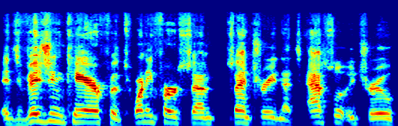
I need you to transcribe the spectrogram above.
It's vision care for the 21st century, and that's absolutely true.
